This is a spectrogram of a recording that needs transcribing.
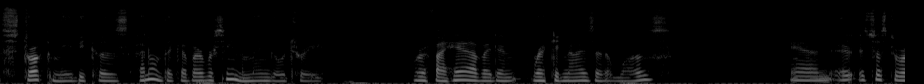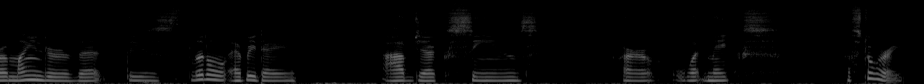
struck me because I don't think I've ever seen a mango tree, or if I have, I didn't recognize that it was. And it's just a reminder that these little everyday objects, scenes, are what makes a story.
